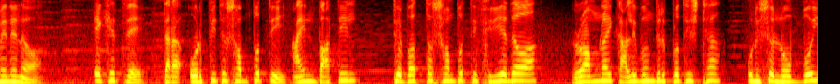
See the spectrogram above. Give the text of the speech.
মেনে নেওয়া। এক্ষেত্রে তারা অর্পিত সম্পত্তি, আইন বাতিল দেবত্তর সম্পত্তি ফিরিয়ে দেওয়া, রমনায় কালী মন্দির প্রতিষ্ঠা, উনিশশো নব্বই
